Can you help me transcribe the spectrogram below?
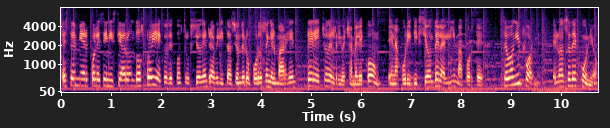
Este miércoles se iniciaron dos proyectos de construcción en rehabilitación de los bordos en el margen derecho del río Chamelecón, en la jurisdicción de La Lima Cortés. Según informes, el 11 de junio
